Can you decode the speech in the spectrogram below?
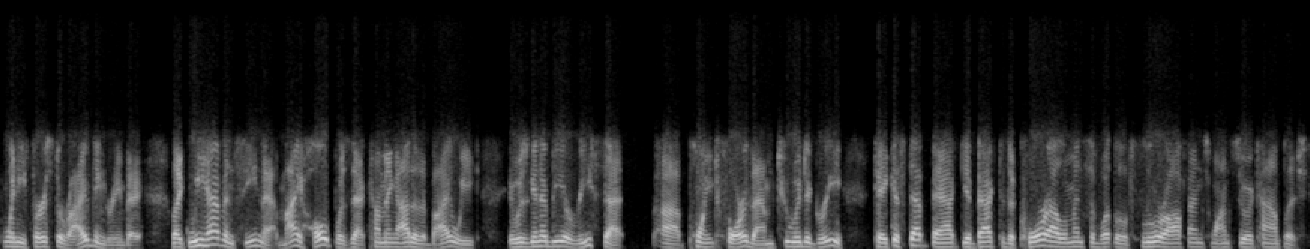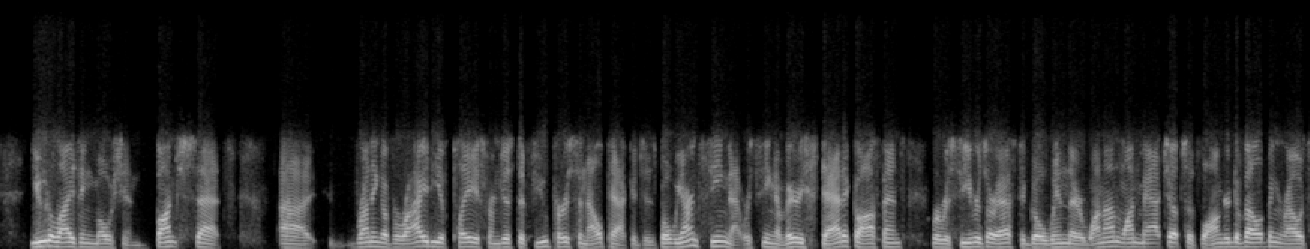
when he first arrived in Green Bay. Like we haven't seen that. My hope was that coming out of the bye week, it was going to be a reset uh, point for them to a degree. Take a step back, get back to the core elements of what the LaFleur offense wants to accomplish, utilizing motion, bunch sets, uh, running a variety of plays from just a few personnel packages, but we aren't seeing that. We're seeing a very static offense where receivers are asked to go win their one-on-one matchups with longer developing routes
